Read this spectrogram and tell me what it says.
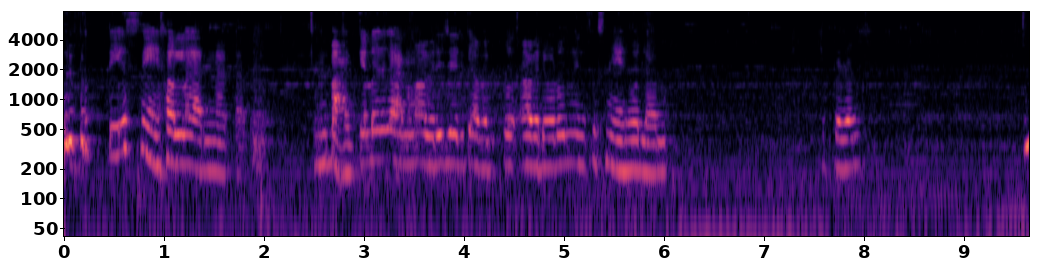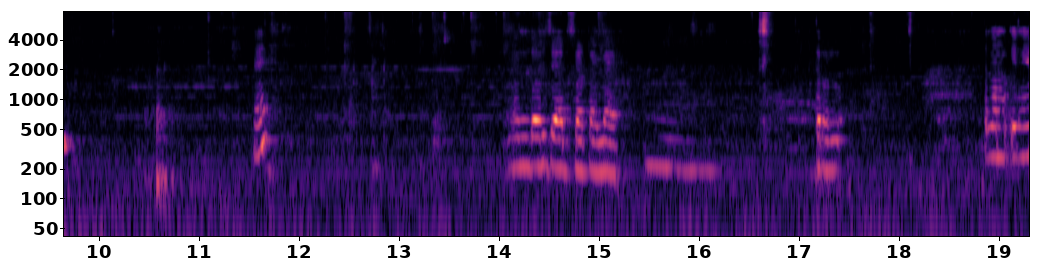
ഒരു പ്രത്യേക സ്നേഹമുള്ള കാരണം കേട്ടോ ബാക്കിയുള്ളൊരു കാരണം അവർ വിചാരിക്കും അവർക്ക് അവരോടൊന്നും എനിക്ക് സ്നേഹമില്ലാന്ന്. എപ്പോഴും ഏ? എന്തോ വിചാരിച്ചോട്ടല്ലേ? ഇത്രേ ഉള്ളൂ. അപ്പം നമുക്കിനി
